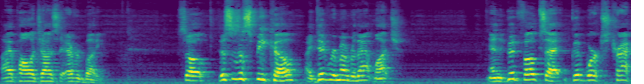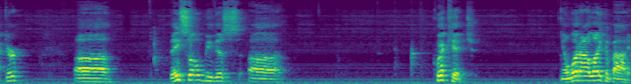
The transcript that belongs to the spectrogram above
I apologize to everybody. So this is a SpeeCo. I did remember that much. And the good folks at Good Works Tractor, uh, they sold me this uh, quick hitch. Now what I like about it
